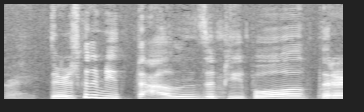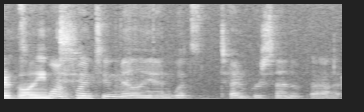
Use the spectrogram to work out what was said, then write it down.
Right. there's going to be thousands of people that Right, are going so to 1.2 million. What's 10 percent of that?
